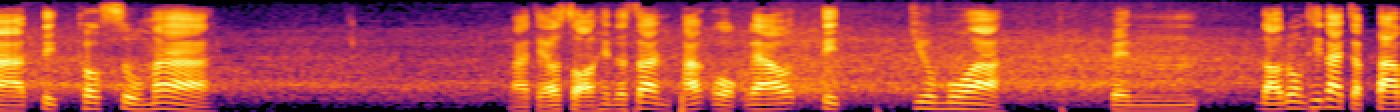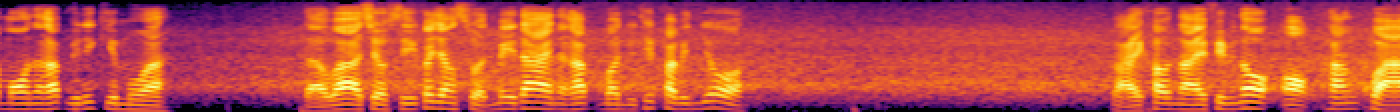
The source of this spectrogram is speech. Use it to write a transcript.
มาติดโคกซูมามาแถว2เฮนเดอร์สันพักอกแล้วติดกิลมัว เป็นดาวรุ่งที่น่าจับตามองนะครับวิลลี่กิลมัว แต่ว่าเชลซีก็ยังสวนไม่ได้นะครับบอลอยู่ที่ฟาบินโยไหลเข้าในฟิมิโนออกทางขวา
